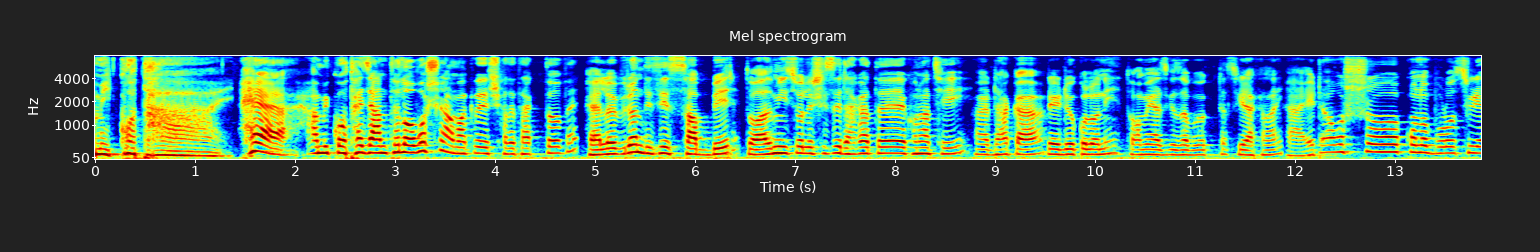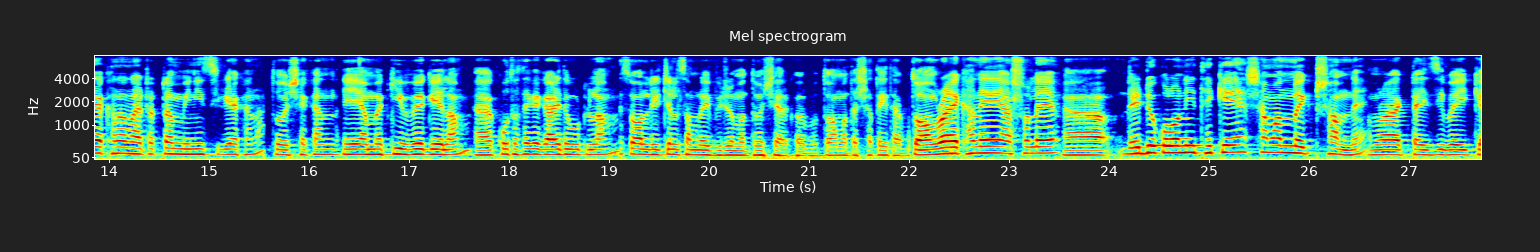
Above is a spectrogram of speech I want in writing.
আমি কোথায়? হ্যাঁ আমি কোথায় জানতে হলে অবশ্যই আমাকে সাথে থাকতে হবে। Hello everyone this is Sabbir তো আমি চলে এসেছি ঢাকাতে, এখন আছি ঢাকা রেডিও কলোনি। তো আমি আজকে যাব একটা চিড়িয়াখানায়। হ্যাঁ এটা অবশ্য কোনো বড় চিড়িয়াখানা না, এটা একটা মিনি চিড়িয়াখানা। তো সেখানে আমরা কীভাবে গেলাম কোথা থেকে গাড়িতে উঠলাম অল ডিটেলস আমরা এই ভিডিওর মাধ্যমে শেয়ার করব। তো আমাদের সাথেই থাকো তো আমরা এখানে আসলে রেডিও কলোনি থেকে সামান্য একটু সামনে, আমরা একটা ইজি বাইকে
